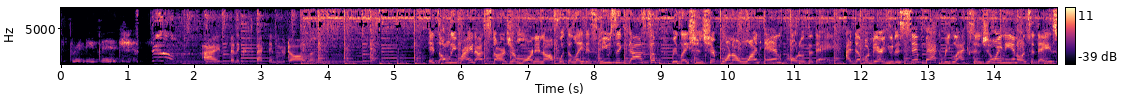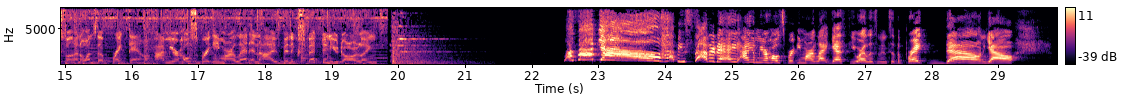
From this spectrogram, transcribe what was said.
It's Britney, bitch. Get up! I've been expecting you, darling. It's only right I start your morning off with the latest music, gossip, relationship 101, and quote of the day. I double dare you to sit back, relax, and join in on today's fun on The Breakdown. I'm your host, Brittany Marlette, and I've been expecting you, darling. What's up, y'all? Happy Saturday. I am your host, Brittany Marlette. Yes, you are listening to The Breakdown, y'all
